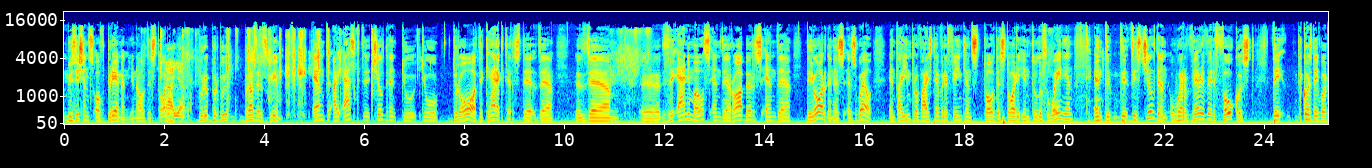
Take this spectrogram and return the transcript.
musicians of Bremen. You know the story. Ah, yeah. Br- Br- Brothers Grimm, and I asked the children to to draw the characters, the the the um, uh, the animals and the robbers and the the organ as, as well. And I improvised everything and told the story into Lithuanian. And the, these children were very very focused. They because they were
